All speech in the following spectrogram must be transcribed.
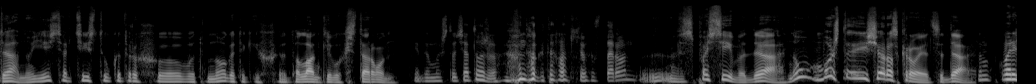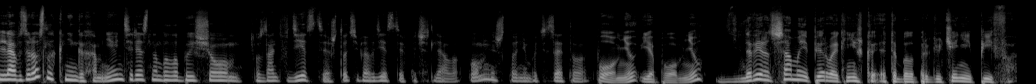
Да, но есть артисты, у которых э, вот много таких э, талантливых сторон. Я думаю, что у тебя тоже много талантливых сторон. Э, спасибо, да. Ну, может, еще раскроется, да. Мы поговорили о взрослых книгах, а мне интересно было бы еще узнать в детстве, что тебя в детстве впечатляло. Помнишь что-нибудь из этого? Помню, я помню. Наверное, самая первая книжка — это было «Приключение Пифа».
